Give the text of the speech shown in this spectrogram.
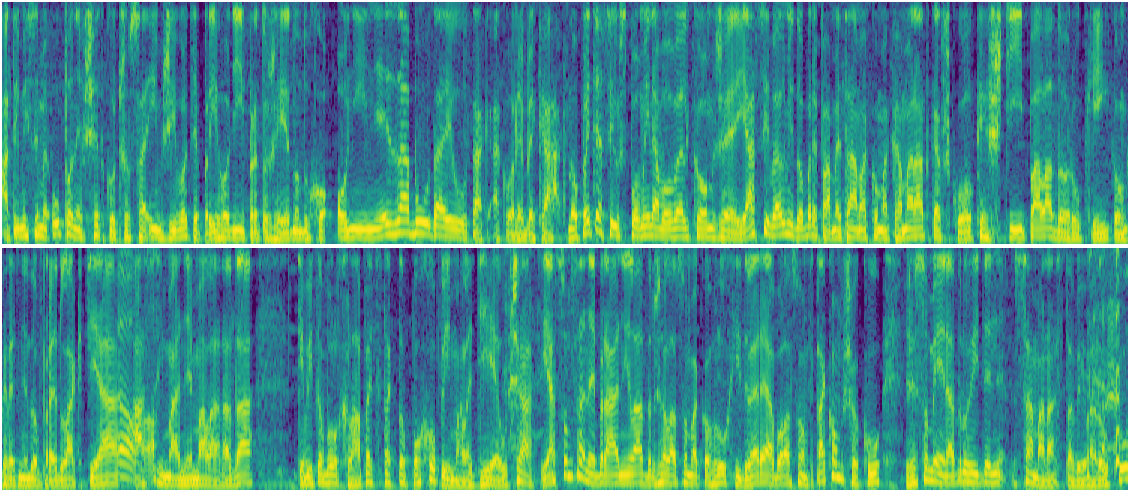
a tým myslíme úplne všetko, čo sa im v živote prihodí, pretože jednoducho oni nezabúdajú tak ako Rebeka. No Peťa si už spomína vo veľkom, že ja si veľmi dobre pamätám, ako ma kamarátka v škôlke štípala do ruky, konkrétne do predlaktia. Oh. Asi ma nemala rada. Keby to bol chlapec, tak to pochopím, ale dievča. Ja som sa nebránila, držala som ako hluchý dvere a bola som v takom šoku, že som jej na druhý deň sama nastavila ruku.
